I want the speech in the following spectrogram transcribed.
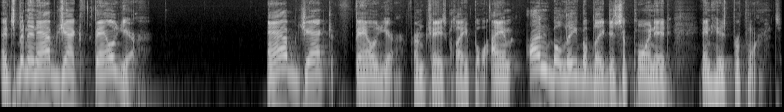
It's been an abject failure. Abject failure from Chase Claypool. I am unbelievably disappointed in his performance.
